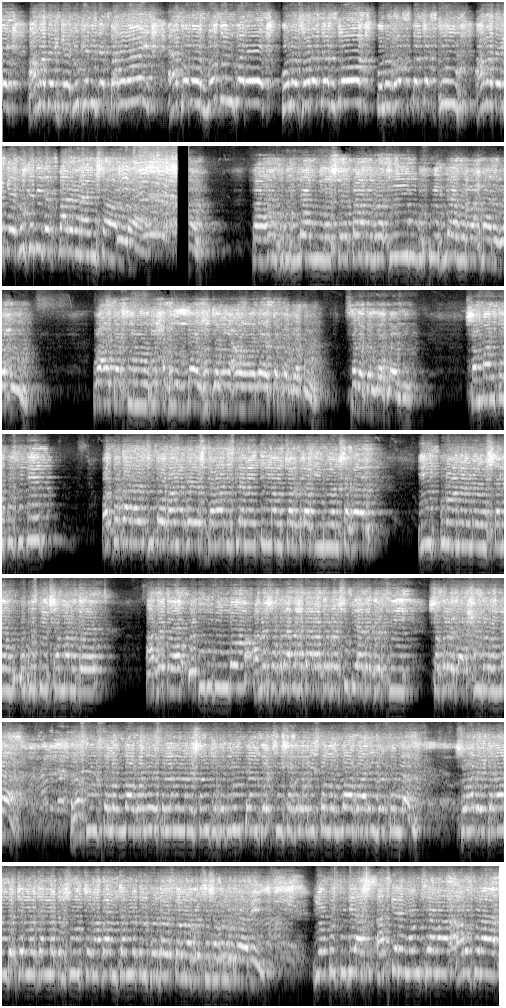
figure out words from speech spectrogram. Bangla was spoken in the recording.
আমাদেরকে রুখে দিতে পারে নাই এখনো নতুন করে কোন ষড়যন্ত্র কোন রক্তচক্ষু আমাদেরকে রুখে দিতে পারবে না ইনশাআল্লাহ فأعوذ بالله من الشيطان الرجيم بسم الله الرحمن الرحيم واعتصموا بحبل الله جميعا ولا تفرقوا صدق الله العظيم সম্মানিত উপস্থিতি অধ্যকার আয়োজিত বাংলাদেশ জামাত ইসলামী তিন নং চরকলাগ ইউনিয়ন শাখার ঈদ পুনর্মিলন অনুষ্ঠানে উপস্থিত সম্মানিত আগত অতিথিবৃন্দ। আমরা সকলে আল্লাহ তাআলা দরবারে শুকরিয়া আদায় করছি। সকলে আলহামদুলিল্লাহ। রাসূল সাল্লাল্লাহু আলাইহি ওয়াসাল্লামের নামে সংক্ষেপে দরুদ প্রেরণ করছি। সকলে বলি, সাল্লাল্লাহু আলাইহি ওয়াসাল্লাম। সোহাদের জন্য জান্নাতের সুউচ্চ মাকাম, জান্নাতুল ফেরদাউস কামনা করছি। সকলে আমিন। আজকের মঞ্চে আমার আলোচনার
